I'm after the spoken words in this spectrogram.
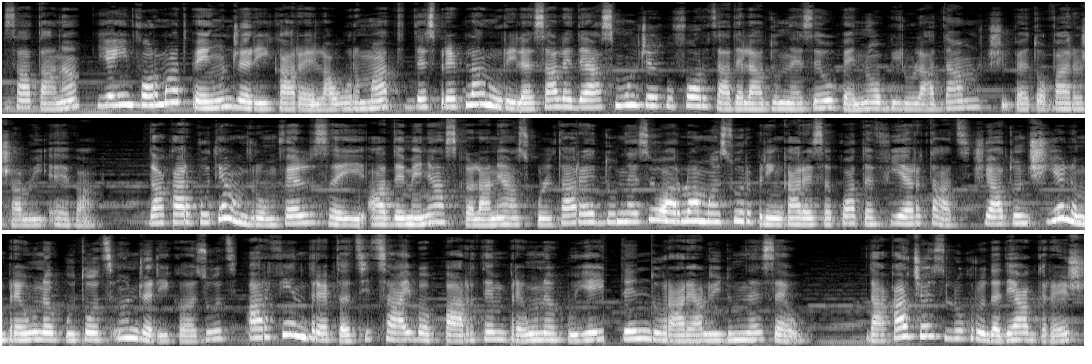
Satana i-a informat pe îngerii care l-au urmat despre planurile sale de a smulge cu forța de la Dumnezeu pe nobilul Adam și pe tovarășa lui Eva. Dacă ar putea în vreun fel să-i ademenească la neascultare, Dumnezeu ar lua măsuri prin care să poată fi iertați și atunci el împreună cu toți îngerii căzuți ar fi îndreptățit să aibă parte împreună cu ei de îndurarea lui Dumnezeu. Dacă acest lucru dădea greș,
